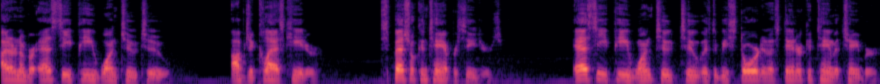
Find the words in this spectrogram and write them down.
Item Number SCP-122 Object Class Keter Special Containment Procedures SCP-122 is to be stored in a standard containment chamber,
